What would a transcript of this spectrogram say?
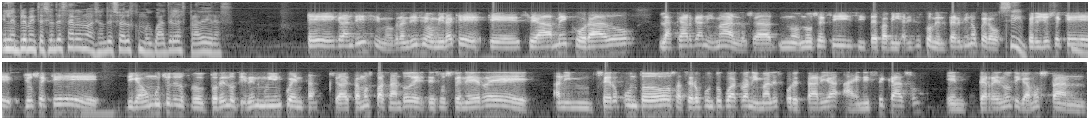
en la implementación de esta renovación de suelos como igual de las praderas? Eh, grandísimo, grandísimo. Mira que, se ha mejorado la carga animal, o sea, no, no sé si, si te familiarices con el término, pero, sí. pero yo sé que, yo sé que digamos muchos de los productores lo tienen muy en cuenta, o sea, estamos pasando de, sostener 0.2 a 0.4 animales por hectárea, a, en este caso, en terrenos, digamos, tan,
